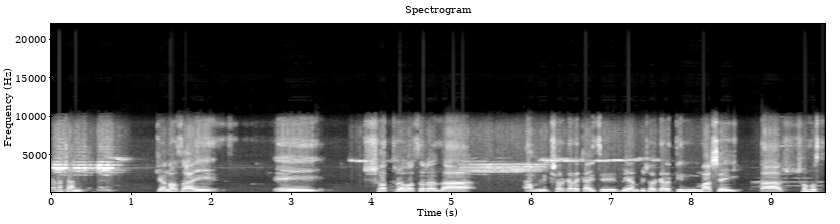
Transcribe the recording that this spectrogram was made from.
কেন চান? কেন চাই এই সতেরো বছরে যা আমলিগ সরকারে খাইছে বিএমপি সরকারে তিন মাসেই তার সমস্ত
